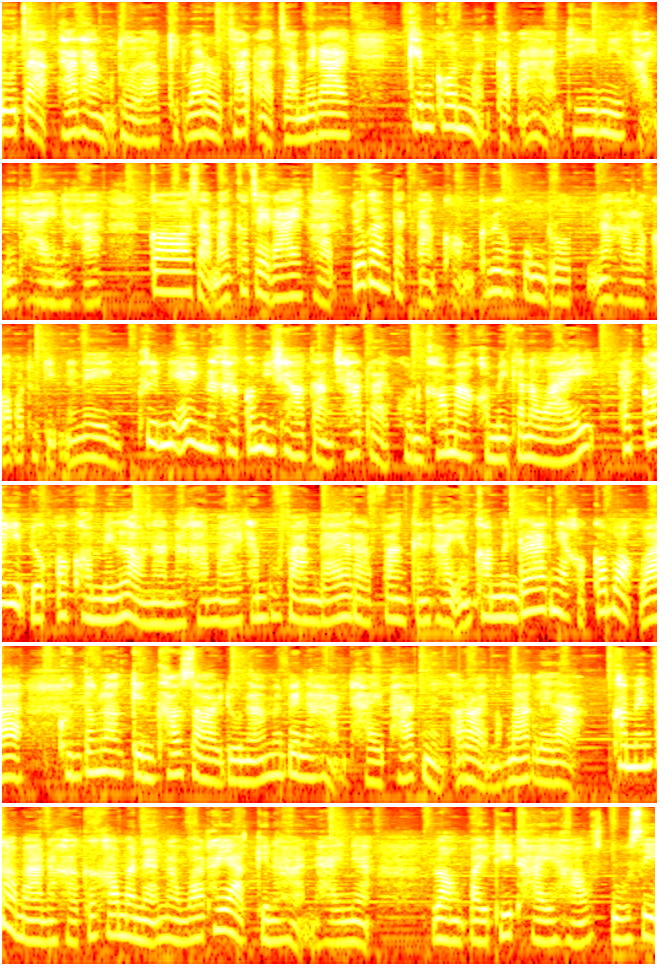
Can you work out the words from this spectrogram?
ดูจากท่าทางของเธอแล้วคิดว่ารสชาติอาจจะไม่ได้ เข้มข้นเหมือนกับอาหารที่มีขายในไทยนะคะ ก็สามารถเข้าใจได้ค่ะ ด้วยความแตกต่างของเครื่องปรุงรสนะคะ แล้วก็วัตถุดิบนั่นเอง คลิปนี้เองนะคะ ก็มีชาวต่างชาติหลายคนเข้ามาคอมเมนต์กันเอาไว้แอดก็หยิบยกเอาคอมเมนต์เหล่านั้นนะคะมาให้ท่านผู้ฟังได้รับฟังกันค่ะ อย่างคอมเมนต์แรกเนี่ยเขาก็บอกว่า คุณต้องลองกินข้าวซอยดูนะ มันเป็นอาหารไทยภาคเหนืออร่อยมากๆเลยล่ะ คอมเมนต์ต่อมานะคะ ก็เข้ามาแนะนำว่าถ้าอยากกินอาหารไทยเนี่ย ลองไปที่ไทยเฮาส์ดูสิ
